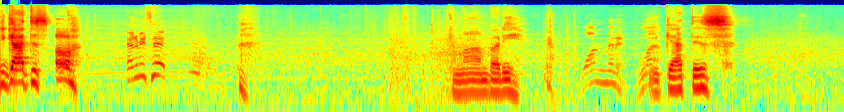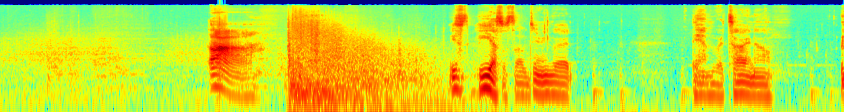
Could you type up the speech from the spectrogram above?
You got this. Oh. Enemies hit. Come on, buddy. One minute You got this. Ah. He's, he has to stop doing that. Damn, we're tired now.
